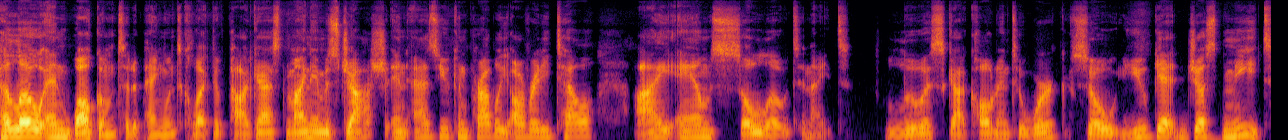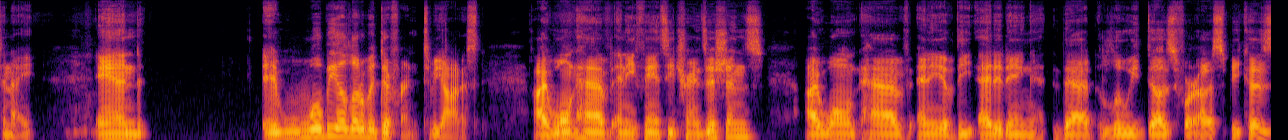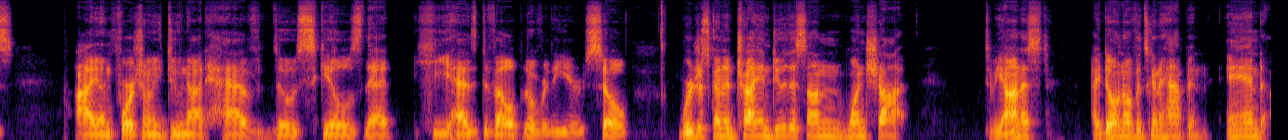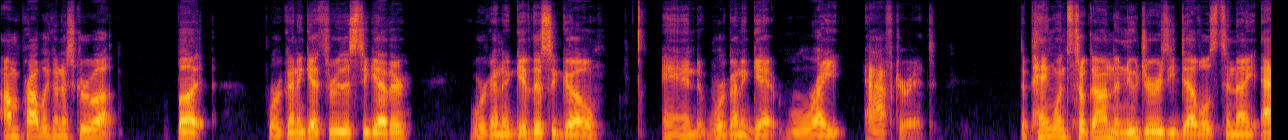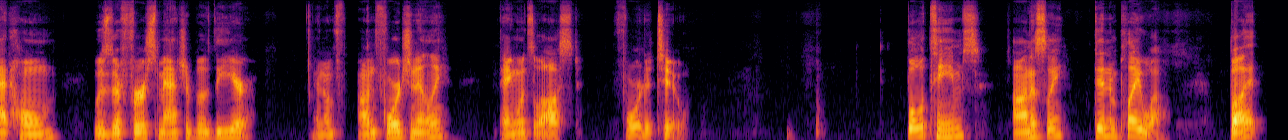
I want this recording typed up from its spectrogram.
Hello and welcome to the Penguins Collective podcast. My name is Josh, and as you can probably already tell, I am solo tonight. Louis got called into work, so you get just me tonight. And it will be a little bit different, to be honest. I won't have any fancy transitions. I won't have any of the editing that Louis does for us because I unfortunately do not have those skills that he has developed over the years. So we're just going to try and do this on one shot. To be honest, I don't know if it's going to happen, and I'm probably going to screw up, but we're going to get through this together. We're going to give this a go, and we're going to get right after it. The Penguins took on the New Jersey Devils tonight at home. It was their first matchup of the year. And unfortunately, Penguins lost 4 to 2 both teams, honestly, didn't play well. But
